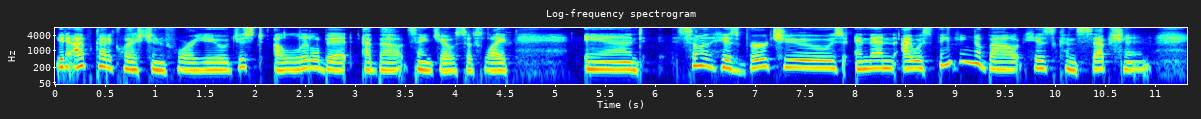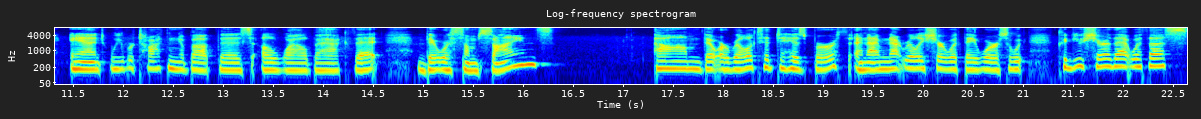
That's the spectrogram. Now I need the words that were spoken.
You know, I've got a question for you, just a little bit about St. Joseph's life and some of his virtues. And then I was thinking about his conception, and we were talking about this a while back that there were some signs um, that were relative to his birth, and I'm not really sure what they were. So, could you share that with us?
